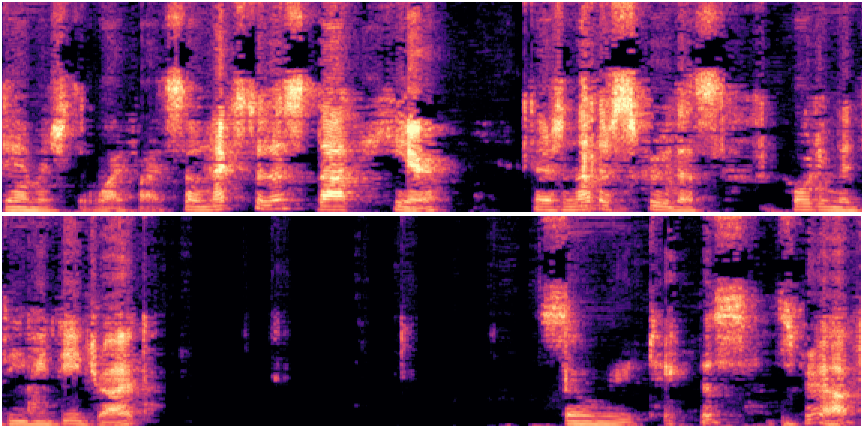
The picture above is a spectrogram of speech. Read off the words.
damage the Wi-Fi. So next to this dot here, there's another screw that's holding the DVD drive. So we take this screw out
